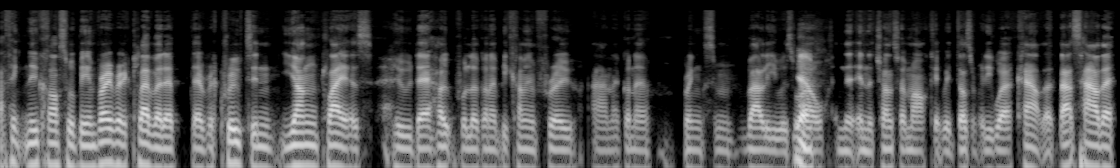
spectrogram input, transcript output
I think Newcastle are being very very clever. They're they're recruiting young players who they're hopeful are going to be coming through and they're going to bring some value as Yeah. well in the in the transfer market. It doesn't really work out, that that's how they're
